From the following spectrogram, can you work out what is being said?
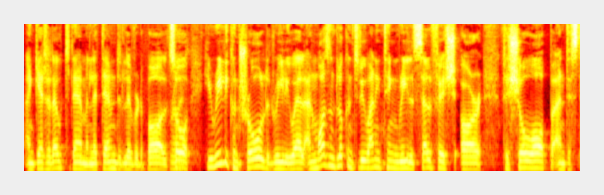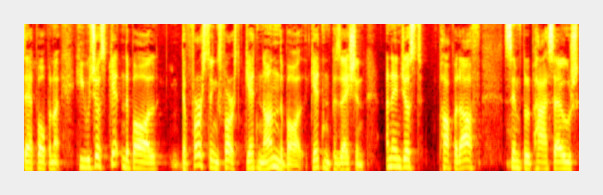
and get it out to them and let them deliver the ball. Right. So he really controlled it really well and wasn't looking to do anything real selfish or to show up and to step up. And he was just getting the ball. The first things first, getting on the ball, getting possession, and then just pop it off, simple pass out,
